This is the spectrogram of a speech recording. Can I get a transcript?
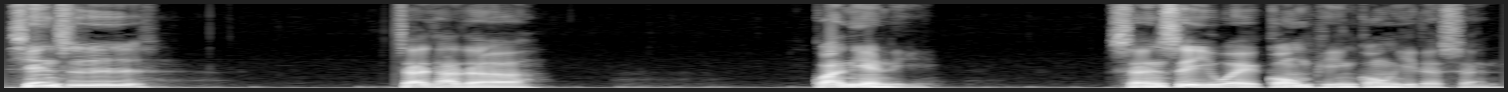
先知在他的观念里，神是一位公平公义的神，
